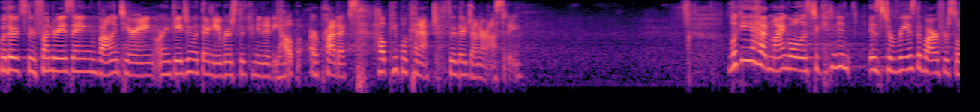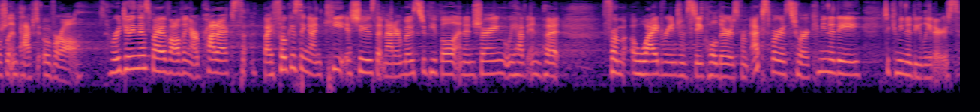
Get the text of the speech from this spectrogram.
Whether it's through fundraising, volunteering, or engaging with their neighbors through community help, our products help people connect through their generosity. Looking ahead, my goal is to, is to raise the bar for social impact overall. We're doing this by evolving our products, by focusing on key issues that matter most to people, and ensuring we have input from a wide range of stakeholders, from experts to our community to community leaders.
